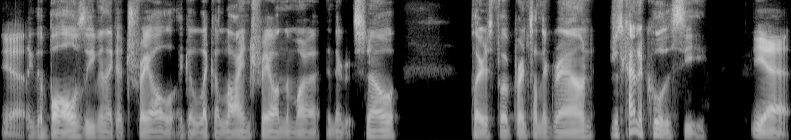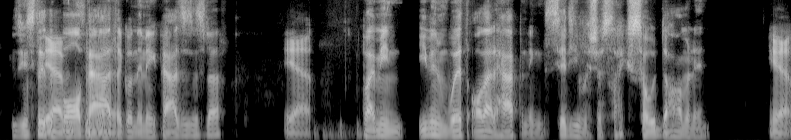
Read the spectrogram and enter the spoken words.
Yeah, Like the ball was leaving like a trail, like a like a line trail in the mud in the snow, players' footprints on the ground. Which is kind of cool to see. Yeah, Because you can see Yeah, the ball path, that. like when they make passes and stuff. yeah, But I mean, even with all that happening, City was just like so dominant. yeah.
